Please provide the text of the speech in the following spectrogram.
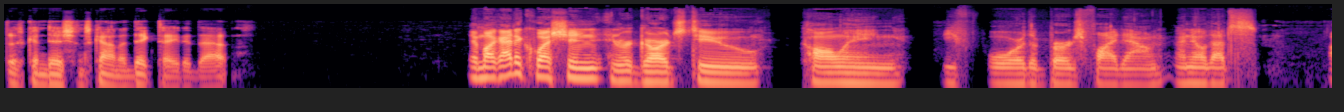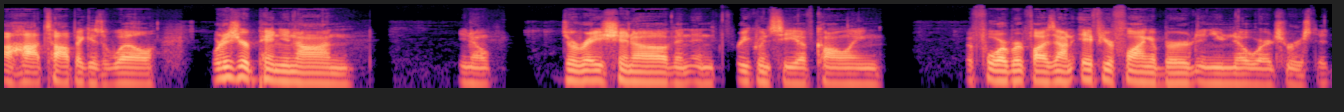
the conditions kind of dictated that. And Mike, I had a question in regards to calling before the birds fly down. I know that's a hot topic as well. What is your opinion on, you know, duration of and, and frequency of calling before a bird flies down if you're flying a bird and you know where it's roosted?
